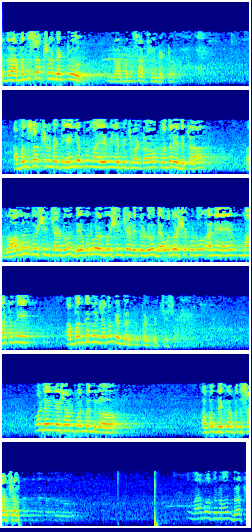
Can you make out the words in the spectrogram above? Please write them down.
ఇద్దరు అబద్ధ సాక్షులు పెట్టు. ఇద్దరు అబద్ధ సాక్షులు పెట్టు. అబద్ధ సాక్షులు పెట్టి ఏం చెప్పమ్మా? ఏమి చెప్పించమంటావు? పెద్దలు ఎదుట రాజును దూషించాడు దేవుని కూడా దూషించాడు ఇతడు దేవదోషకుడు అనే మాటని అబద్ధికుల చేత పెట్టించేశాడు వాళ్ళు ఏం చేశారు? పది మందిలో అబద్ధికు అబద్ధ సాక్ష్యాలు నాబోతును ద్రాక్ష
